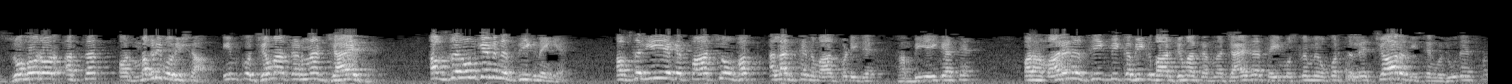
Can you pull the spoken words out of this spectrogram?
ظہر اور اثر اور مغرب اور عشاء، ان کو جمع کرنا جائز ہے۔ افضل ان کے بھی نزدیک نہیں ہے۔ افضل یہی ہے کہ پانچوں وقت الگ سے نماز پڑھی جائے۔ ہم بھی یہی کہتے ہیں۔ اور ہمارے نزدیک بھی کبھی کبھار جمع کرنا جائز ہے۔ صحیح مسلم میں اوپر چلے چار حدیثیں موجود ہیں اس پر۔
